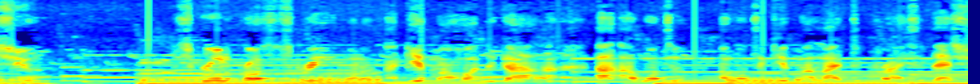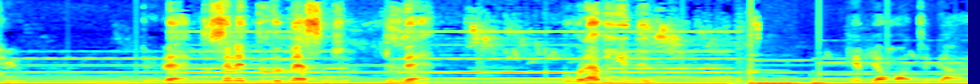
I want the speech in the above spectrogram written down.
It's you scroll across the screen. I give my heart to God. I, I, I, want to I want to give my life to Christ. If that's you, do that. Send it through the messenger. Do that. But whatever you do, give your heart to God.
